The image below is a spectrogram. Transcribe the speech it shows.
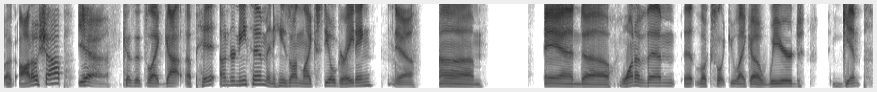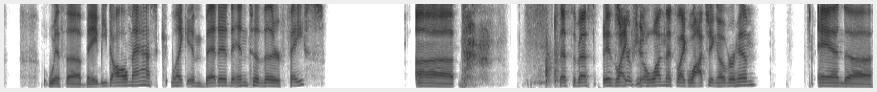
a auto shop? Yeah. because it's like got a pit underneath him and he's on like steel grating. Yeah. um and uh one of them it looks like like a weird gimp with a baby doll mask like embedded into their face. Uh That's the best is like the one that's like watching over him. And uh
